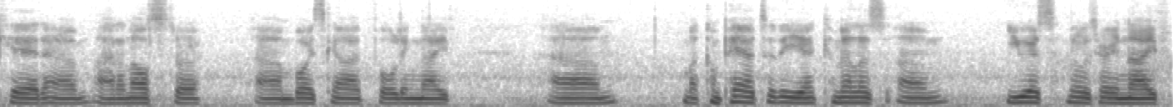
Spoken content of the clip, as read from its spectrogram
kid. Um, I had an Ulster um, Boy Scout folding knife. Um, but compared to the uh, Camillus US military knife,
